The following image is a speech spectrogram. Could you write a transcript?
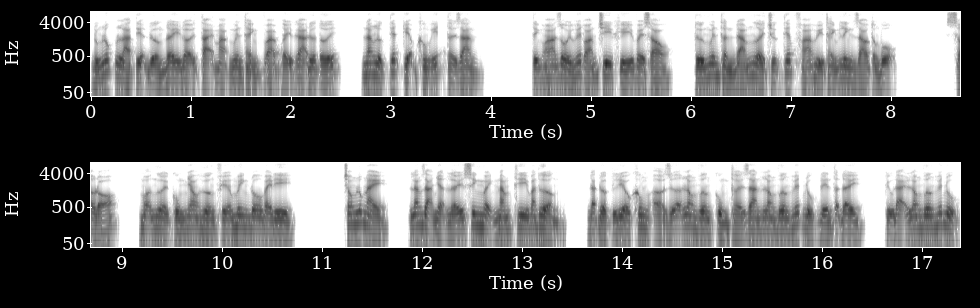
đúng lúc là tiện đường đây đợi tại mạc nguyên thành và tẩy gà đưa tới, năng lực tiết kiệm không ít thời gian. Tịnh hóa rồi huyết toán chi khí về sau, từ nguyên thần đám người trực tiếp phá hủy thánh linh giáo tổng bộ. Sau đó, mọi người cùng nhau hướng phía minh đô bay đi. Trong lúc này, lăng dạ nhận lấy sinh mệnh năm thi ban thưởng, đạt được liều không ở giữa long vương cùng thời gian long vương huyết đục đến tận đây, cựu đại long vương huyết đục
